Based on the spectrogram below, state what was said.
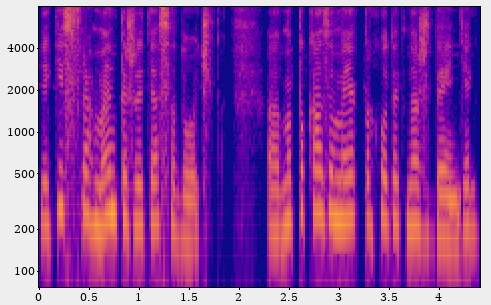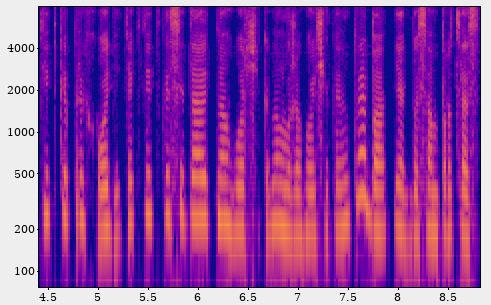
якісь фрагменти життя садочка. Е, Ми показуємо, як проходить наш день, як дітки приходять, як дітки сідають на горщики. Ну, може, горщики не треба, якби сам процес,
